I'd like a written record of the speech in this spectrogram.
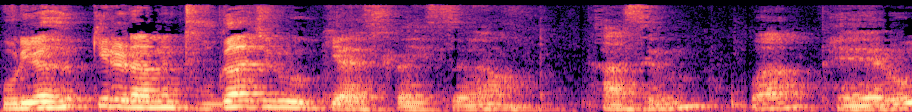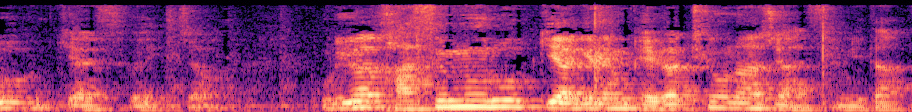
우리가 흡기를 하면 두 가지로 흡기할 수가 있어요. 가슴과 배로 흡기할 수가 있죠. 우리가 가슴으로 흡기하게 되면 배가 튀어나오지 않습니다.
